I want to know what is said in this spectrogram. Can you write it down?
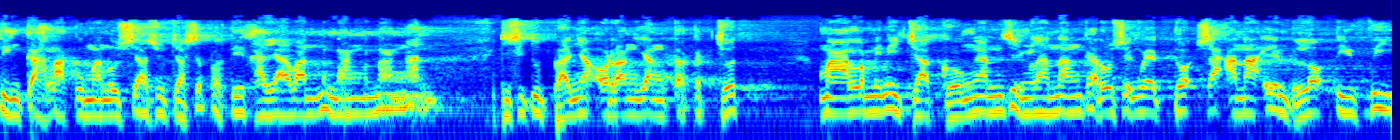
tingkah laku manusia sudah seperti khayawan menang-menangan. Di situ banyak orang yang terkejut. Malam ini jagongan sing lanang karo sing wedok sak anake ndelok TV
